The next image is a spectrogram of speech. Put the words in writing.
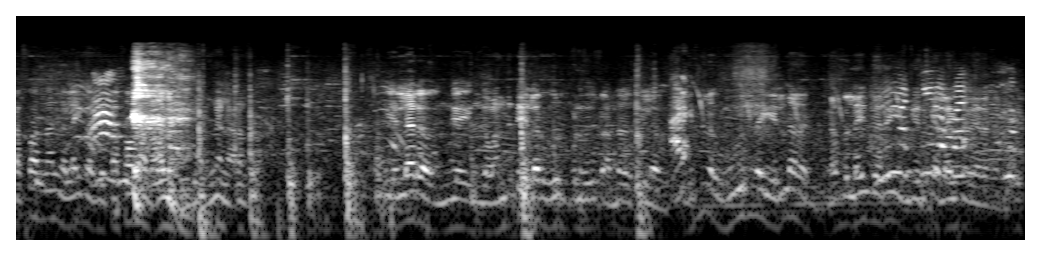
டஃப்பாக இருந்தால் இந்த லைஃப் அப்படி டஃப்பாக என்ன நடந்தது எல்லாரும் இங்க இங்க வந்துட்டு எல்லாரும் ஊருக்கு போனதுக்கு அந்த ஊர்ல எல்லா நம்ம லைஃப் வேற இங்க இருக்க லைஃப் வேற.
